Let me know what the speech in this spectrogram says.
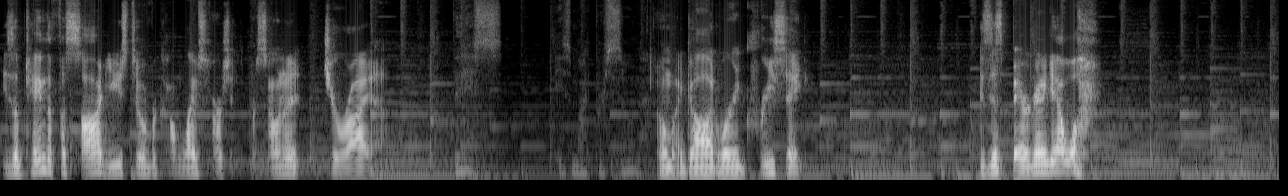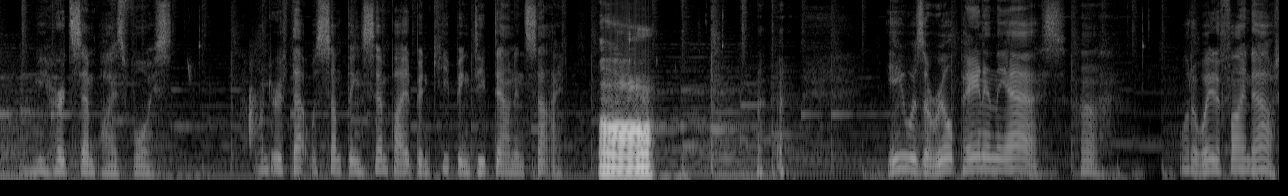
He's obtained the facade used to overcome life's hardships. Persona Jiraiya. This is my persona. Oh my god, we're increasing. Is this bear gonna get one? When we heard Senpai's voice, I wonder if that was something Senpai had been keeping deep down inside. Aww. he was a real pain in the ass, huh? What a way to find out.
